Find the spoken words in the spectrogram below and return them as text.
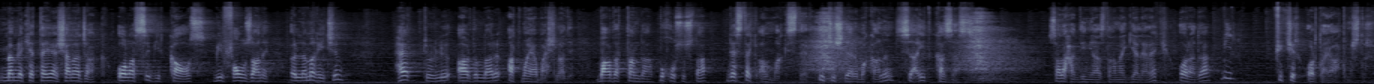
memlekette yaşanacak olası bir kaos, bir favzanı önlemek için her türlü ardımları atmaya başladı. Bağdat'tan da bu hususta destek almak istedi. İçişleri Bakanı Said Kazzaz, Salahaddin yazlığına gelerek orada bir fikir ortaya atmıştır.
